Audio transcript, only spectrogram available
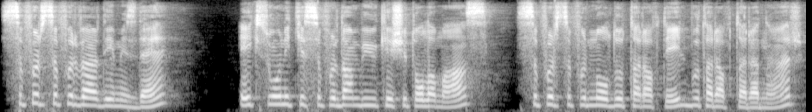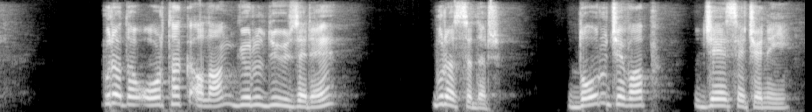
0 0 verdiğimizde eksi 12 sıfırdan büyük eşit olamaz. 0 0'ın olduğu taraf değil bu taraf taranır. Burada ortak alan görüldüğü üzere burasıdır. Doğru cevap C seçeneği.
